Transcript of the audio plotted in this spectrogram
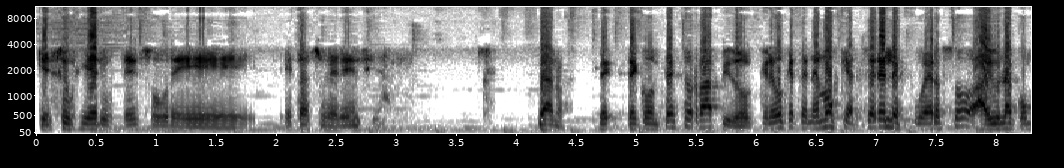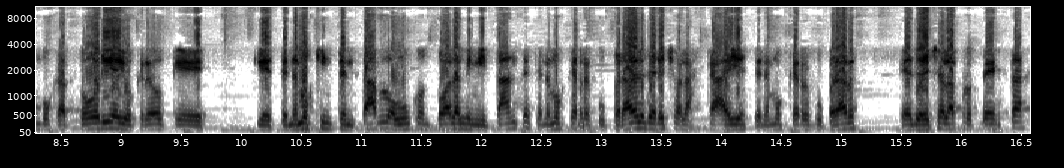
¿qué sugiere usted sobre esta sugerencia? Claro, te, te contesto rápido. Creo que tenemos que hacer el esfuerzo. Hay una convocatoria. Yo creo que, que tenemos que intentarlo aún con todas las limitantes. Tenemos que recuperar el derecho a las calles. Tenemos que recuperar el derecho a la protesta.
